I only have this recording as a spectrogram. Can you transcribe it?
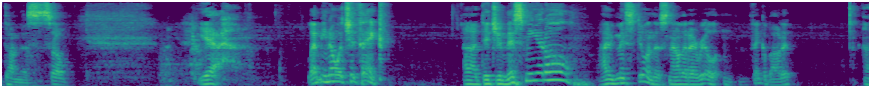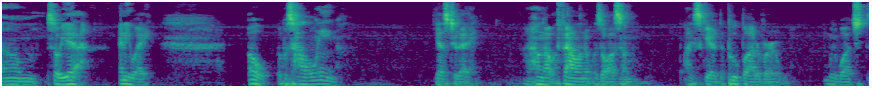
done this. So yeah, let me know what you think. Uh, did you miss me at all? I miss doing this now that I real think about it. Um, so yeah, anyway. Oh, it was Halloween yesterday. I hung out with Fallon. It was awesome. I scared the poop out of her. We watched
